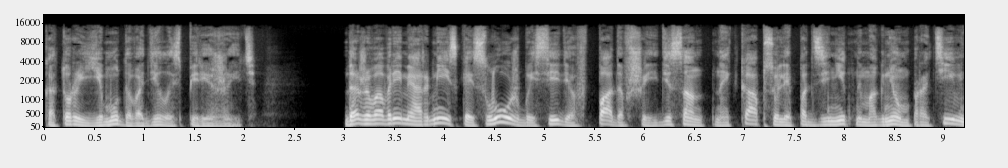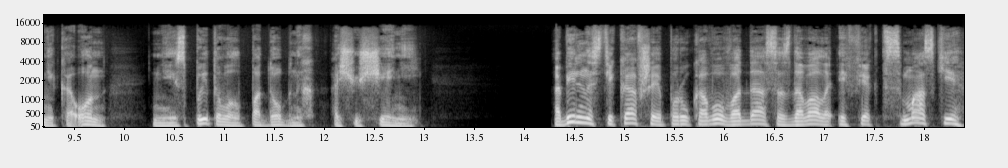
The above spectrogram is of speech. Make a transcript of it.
который ему доводилось пережить. Даже во время армейской службы, сидя в падавшей десантной капсуле под зенитным огнем противника, он не испытывал подобных ощущений. Обильно стекавшая по рукаву вода создавала эффект смазки,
